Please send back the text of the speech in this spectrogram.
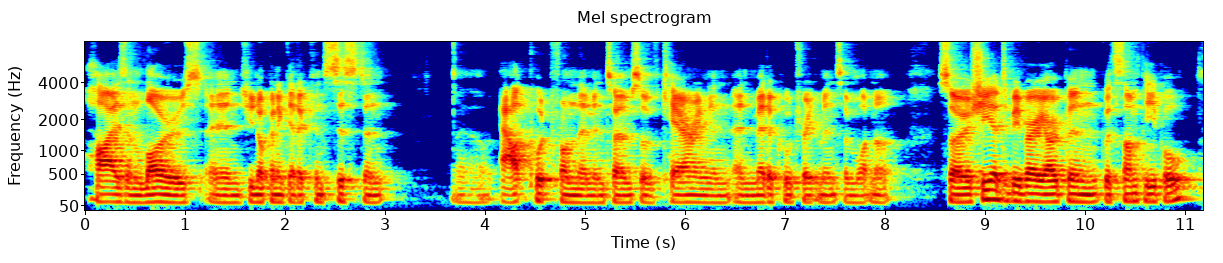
highs and lows, and you're not going to get a consistent uh, output from them in terms of caring and, and medical treatments and whatnot. So she had to be very open with some people.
